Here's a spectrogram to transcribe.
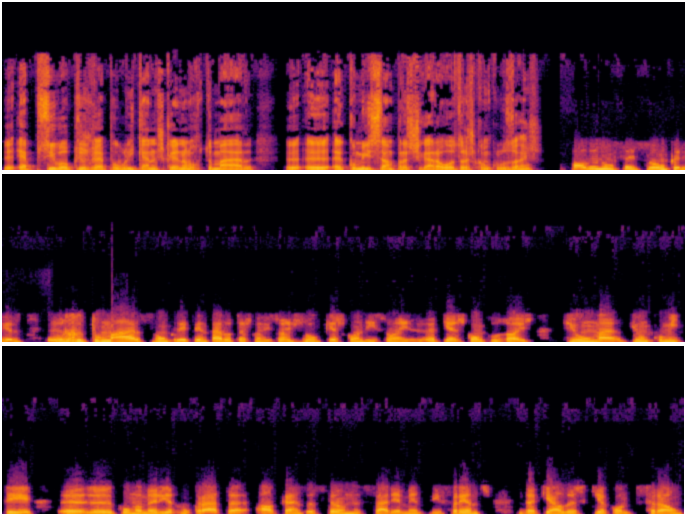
É possível que os republicanos queiram retomar a comissão para chegar a outras conclusões? Paulo, eu não sei se vão querer eh, retomar, se vão querer tentar outras condições. Julgo que as condições, eh, que as conclusões que, uma, que um comitê uh, com uma maioria democrata alcança serão necessariamente diferentes daquelas que acontecerão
